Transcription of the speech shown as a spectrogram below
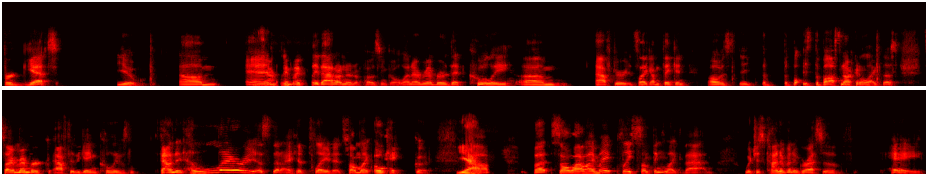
Forget you. Um, and Exactly. I might play that on an opposing goal. And I remember that Cooley, um, after it's like I'm thinking, oh, is the, the, the is the boss not going to like this? So I remember after the game, Cooley was found it hilarious that I had played it. So I'm like, okay, good. Yeah. Uh, but so while I might play something like that, which is kind of an aggressive, hey,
